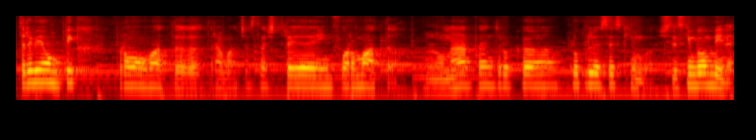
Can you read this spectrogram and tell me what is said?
trebuie un pic promovată treaba aceasta și trebuie informată lumea pentru că lucrurile se schimbă și se schimbă în bine.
